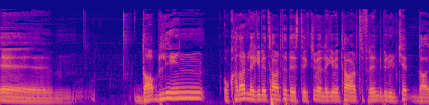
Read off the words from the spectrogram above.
E, Dublin o kadar LGBT artı destekçi ve LGBT artı friendly bir ülke da,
